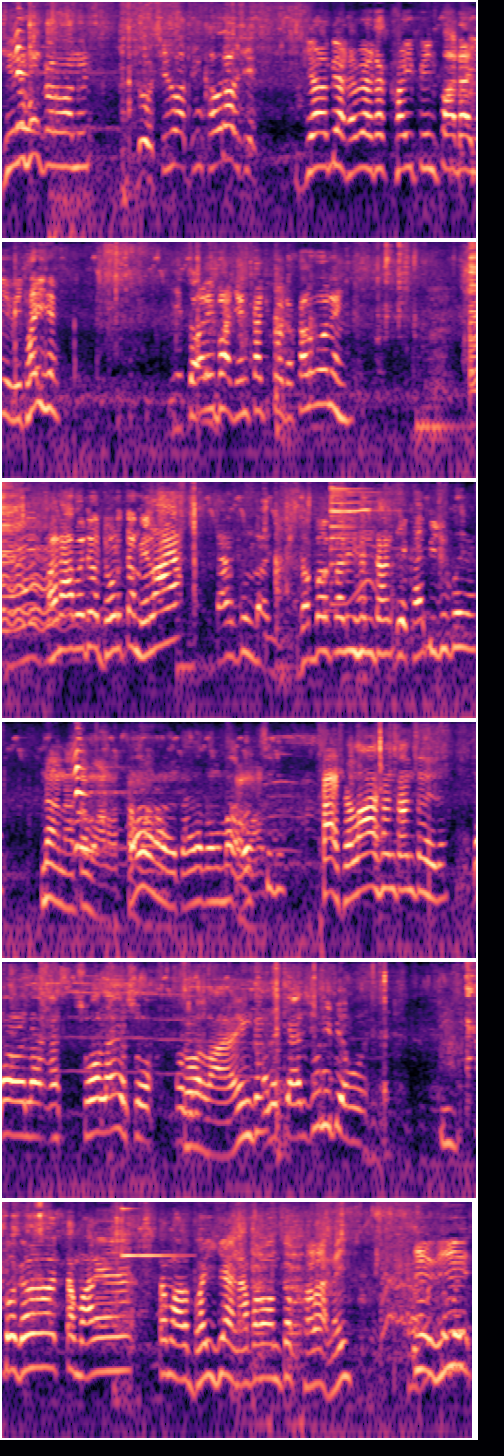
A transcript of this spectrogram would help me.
શું કરવાનું? ડોશી વાધીને ખવડાવશે જ્યાં બેઠા બેઠા ખાઈ પીને પાડા જેવી થઈ છે. એ તો તળી ભાજીને કચકો તો કરવો નહીં. અને આ બધો ઢોળ તમે લાયા? જબર કરી છે ને દેખાય બીજું કોઈ? ના ના તમારો તારા પર મારો જ છે ખાસ લાયા છે ને તો એ તો. દસ સો લાવ્યો સો. તો લાયા. અને ચાર જૂની બેહો બગા તમારે તમારો ભાઈ છે એના પણ આમ તો ખરા નહીં. એવી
